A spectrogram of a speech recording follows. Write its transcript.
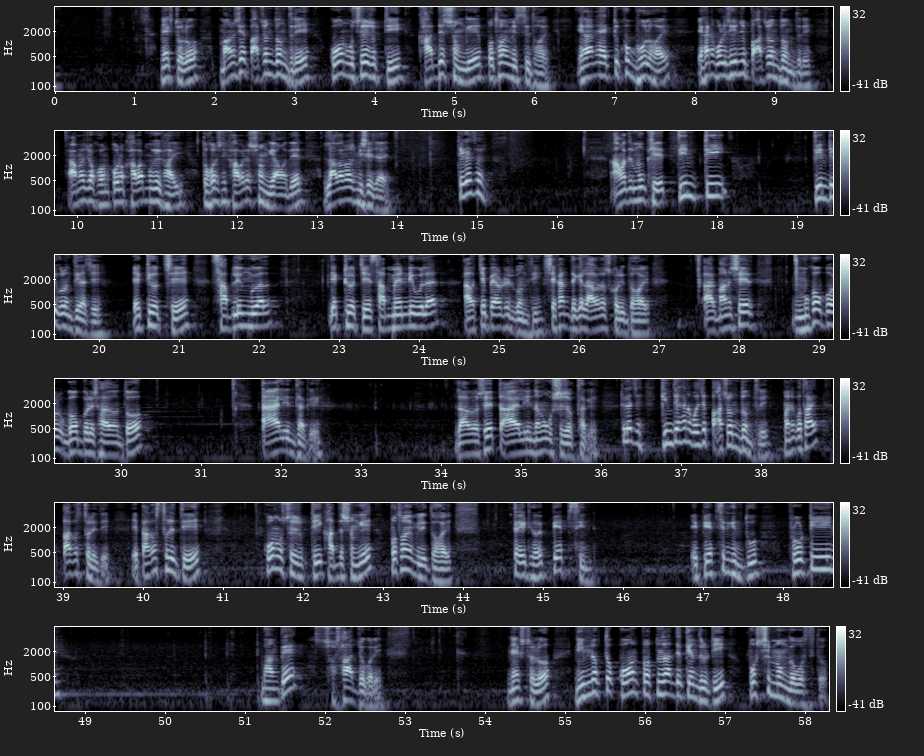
নেক্সট হলো, মানুষের পাচনতন্ত্রে কোন উৎসেচকটি খাদ্যের সঙ্গে প্রথমে মিশ্রিত হয়? এখানে একটি খুব ভুল হয়। এখানে বলেছি কিন্তু পাচনতন্ত্রে। আমরা যখন কোনো খাবার মুখে খাই, তখন সেই খাবারের সঙ্গে আমাদের লালারস মিশে যায়। ঠিক আছে? আমাদের মুখে তিনটি তিনটি গ্রন্থি আছে। একটি হচ্ছে সাবলিঙ্গুয়াল, একটি হচ্ছে সাবমেন্ডিবুলার আর হচ্ছে প্যারোটিড গ্রন্থি। সেখান থেকে লালারস খরিত হয়। আর মানুষের মুখ গহ্বরে সাধারণত টায়ালিন থাকে। লালারসে টায়ালিন নামক উৎসেচক থাকে। ঠিক আছে? কিন্তু এখানে বলছে পাচনতন্ত্রে। মানে কোথায়? পাকস্থলিতে। এই পাকস্থলিতে কোন উৎসেচকটি খাদ্যের সঙ্গে প্রথমে মিলিত হয়? তাই এটি হবে পেপসিন। এই পেপসিন কিন্তু প্রোটিন ভাঙতে সাহায্য করে। নেক্সট হলো, নিম্নোক্ত কোন প্রত্নতান্ত্রিক কেন্দ্রটি পশ্চিমবঙ্গে অবস্থিত?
